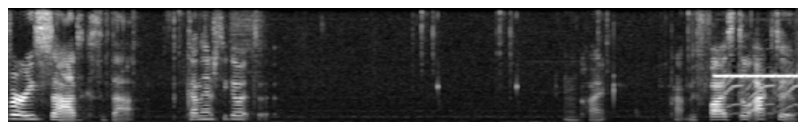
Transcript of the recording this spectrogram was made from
Very sad because of that. Can they actually go it? Okay. Apparently the fire's still active.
